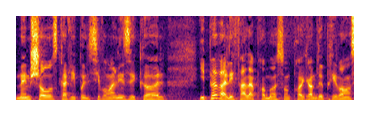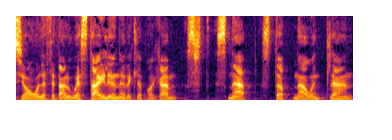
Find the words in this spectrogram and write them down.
Même chose quand les policiers vont dans les écoles, ils peuvent aller faire la promotion de programmes de prévention. On l'a fait dans le West Island avec le programme SNAP, Stop Now and Plan,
